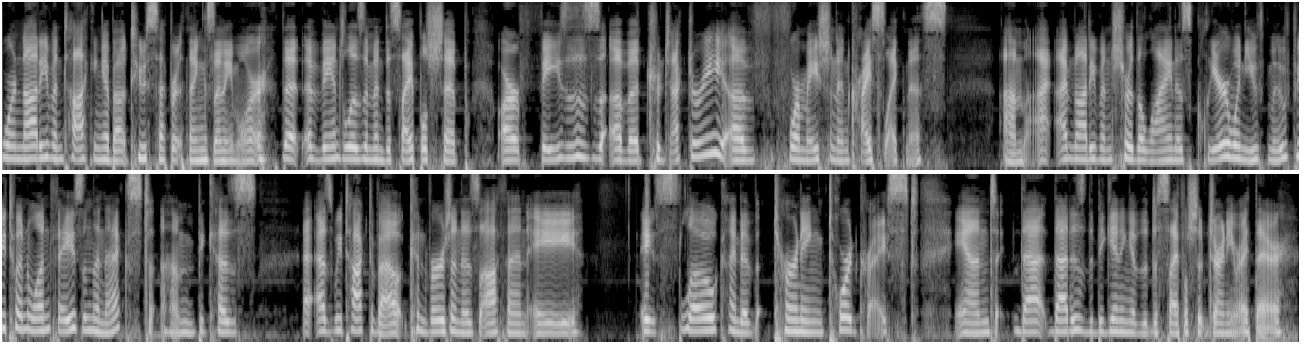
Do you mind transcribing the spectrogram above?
we're not even talking about two separate things anymore. That evangelism and discipleship are phases of a trajectory of formation and Christlikeness. Um, I, I'm not even sure the line is clear when you've moved between one phase and the next, um, because as we talked about, conversion is often a a slow kind of turning toward Christ, and that that is the beginning of the discipleship journey right there.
